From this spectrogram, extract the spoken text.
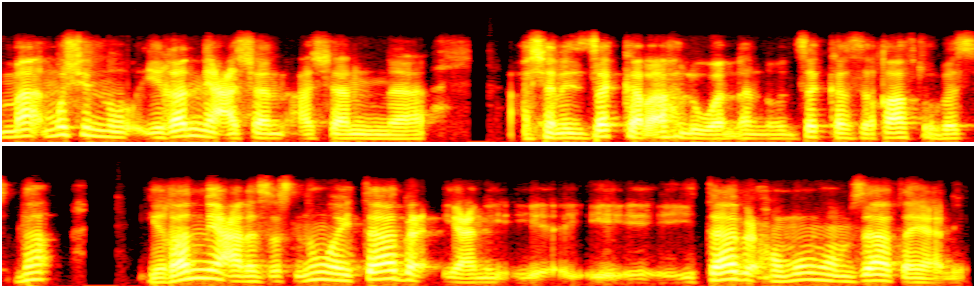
ما مش إنه يغني عشان عشان عشان يتذكر أهله ولا إنه يتذكر ثقافته بس لا يغني على أساس إنه هو يتابع يعني يتابع همومهم ذاتها يعني.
